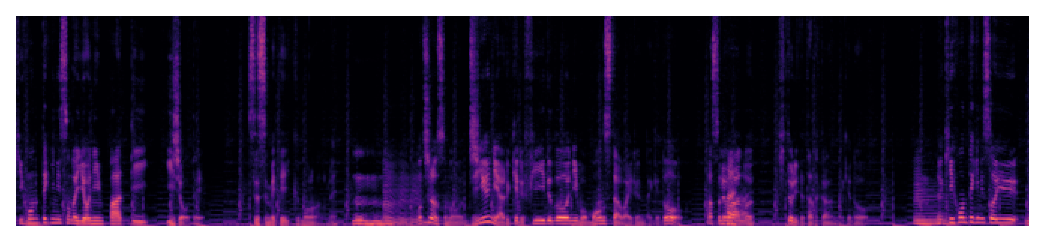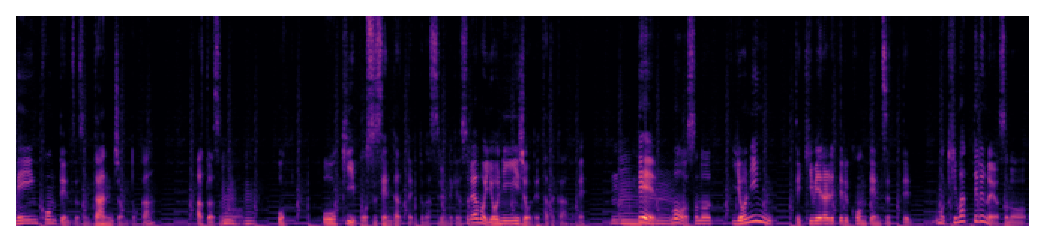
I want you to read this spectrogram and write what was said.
基本的にその4人パーティー以上で進めていくものなのね、うんうん。うんもちろんその自由に歩けるフィールドにもモンスターはいるんだけど、まあ、それはあのはい。はい一人で戦うんだけど、うん。でも基本的にそういうメインコンテンツはそのダンジョンとかあとはその、うんうん。大きいボス戦だったりとかするんだけどそれはもう4人以上で戦うのね。うん。でうん。もうその4人って決められてるコンテンツってもう決まってるのよ。その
